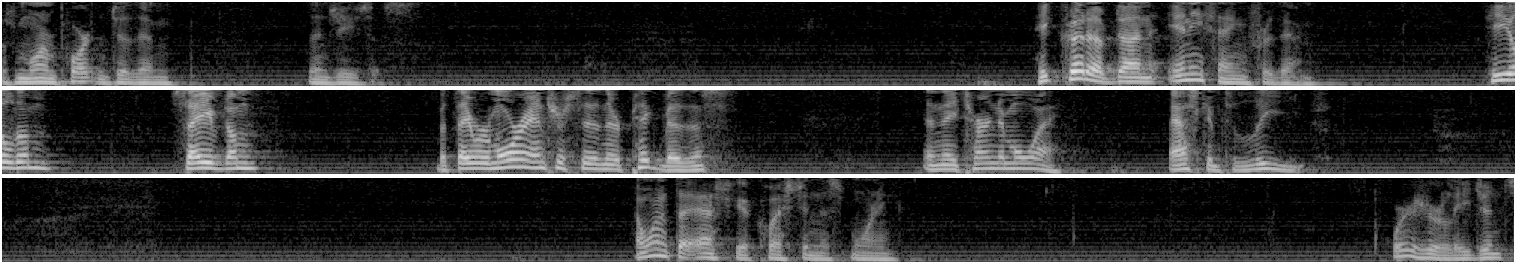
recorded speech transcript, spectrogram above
was more important to them than Jesus. He could have done anything for them healed them, saved them, but they were more interested in their pig business and they turned him away, asked him to leave. I wanted to ask you a question this morning. Where's your allegiance?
